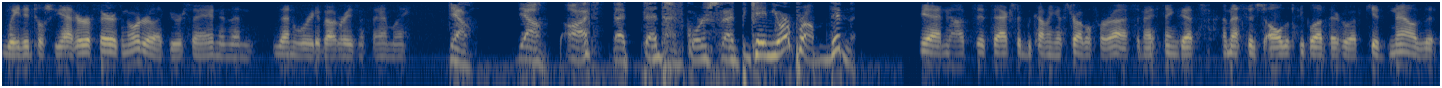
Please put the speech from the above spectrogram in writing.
waited till she had her affairs in order, like you were saying, and then then worried about raising a family. Yeah. Yeah. Oh, that's, that, that, of course, that became your problem, didn't it? Yeah, no, it's it's actually becoming a struggle for us, and I think that's a message to all the people out there who have kids now that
